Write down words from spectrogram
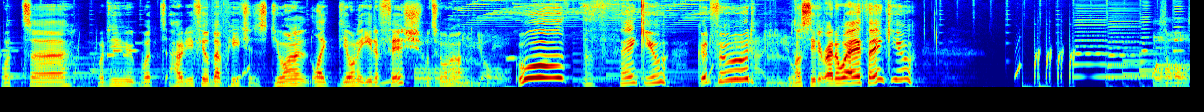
What uh, what do you what? How do you feel about peaches? Do you want to like? Do you want to eat a fish? What's going on? Ooh, th thank you. Good food. Must eat it right away. Thank you. Oh,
